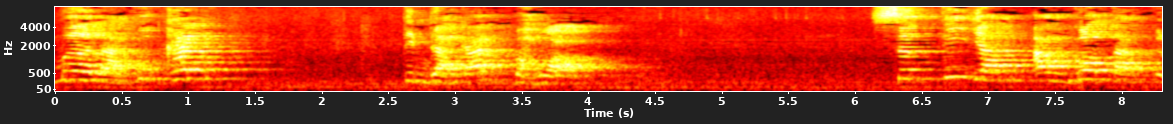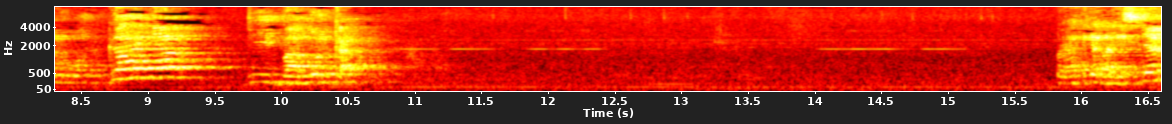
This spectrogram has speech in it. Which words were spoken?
melakukan tindakan bahwa setiap anggota keluarganya dibangunkan. Perhatikan hadisnya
